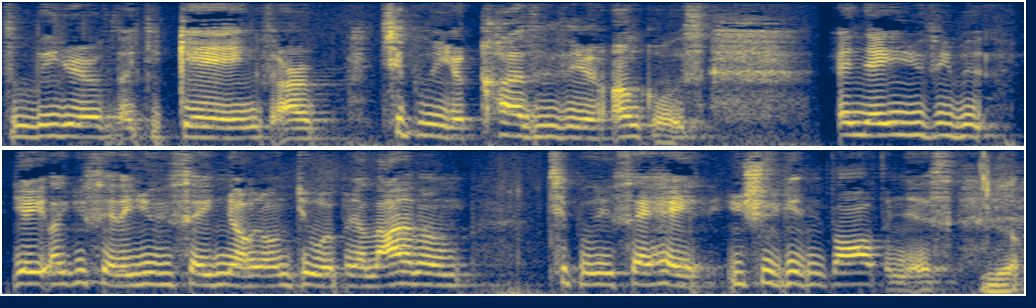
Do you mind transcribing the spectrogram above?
the leader of like the gangs are typically your cousins and your uncles, and they usually, they, like you said, they usually say no, don't do it. But a lot of them typically say, hey, you should get involved in this, Yep.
